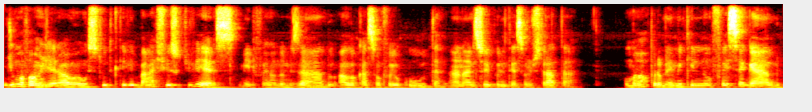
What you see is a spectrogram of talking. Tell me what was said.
De uma forma geral, é um estudo que teve baixo risco de viés. Ele foi randomizado, a alocação foi oculta, a análise foi por intenção de tratar. O maior problema é que ele não foi cegado,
